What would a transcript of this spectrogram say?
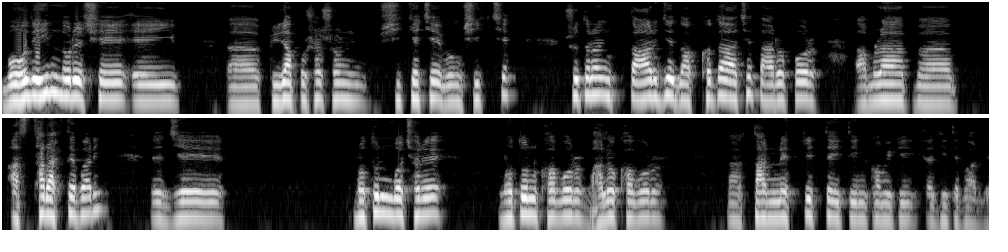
বহুদিন ধরে সে এই ক্রীড়া প্রশাসন শিখেছে এবং শিখছে। সুতরাং তার যে দক্ষতা আছে তার ওপর আমরা আস্থা রাখতে পারি যে নতুন বছরে নতুন খবর, ভালো খবর তার নেতৃত্বে এই তিন কমিটি দিতে পারবে,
